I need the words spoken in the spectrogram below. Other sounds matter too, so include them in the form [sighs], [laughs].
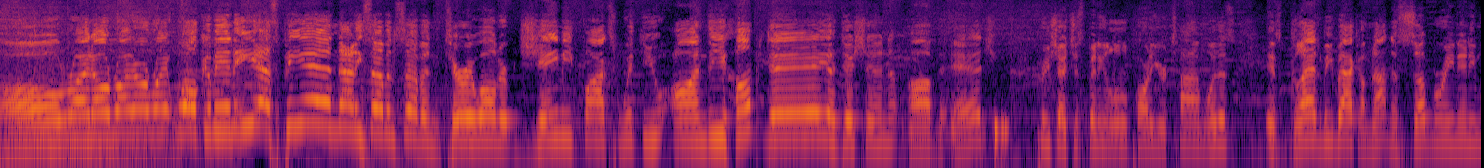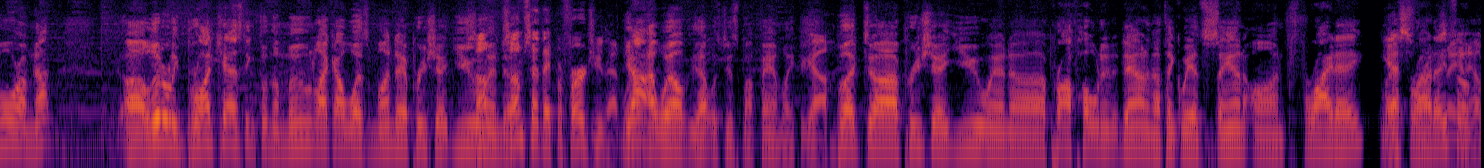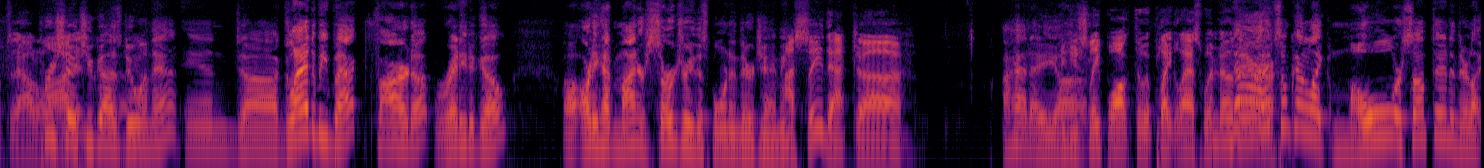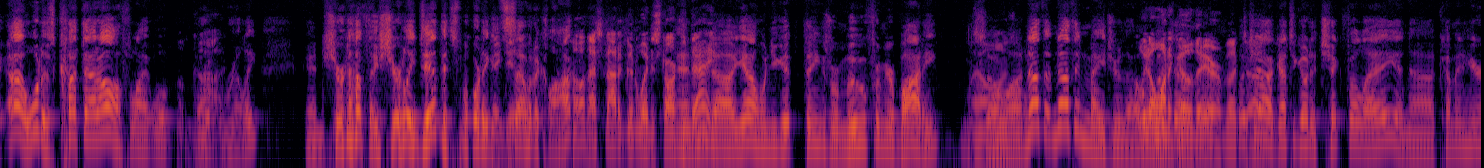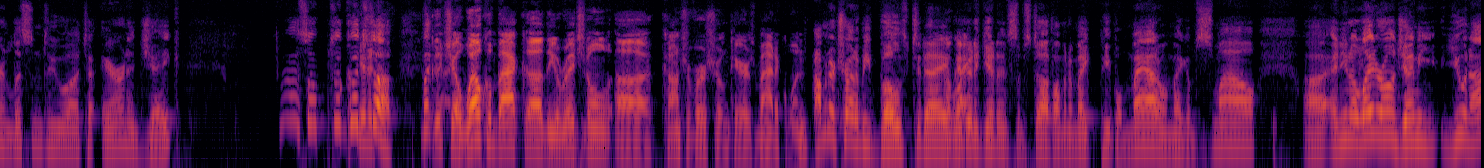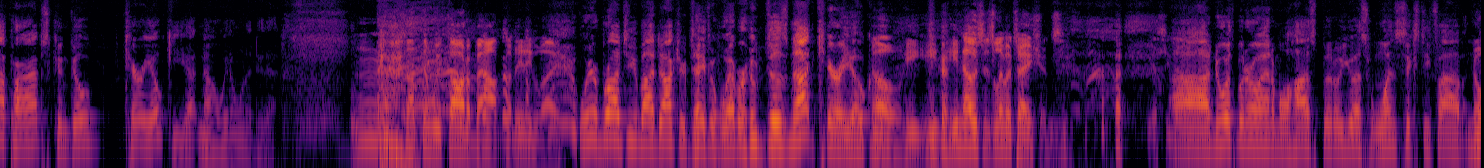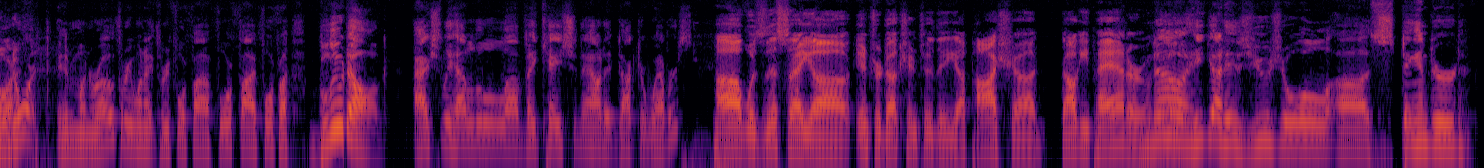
All right, all right, all right. Welcome in ESPN 97.7. Terry Waldrop, Jamie Fox with you on the Hump Day edition of The Edge. Appreciate you spending a little part of your time with us. It's glad to be back. I'm not in a submarine anymore. I'm not uh, literally broadcasting from the moon like I was Monday. Appreciate you. Some, and uh, some said they preferred you that way. yeah, I- well, that was just my family. Yeah. But uh, appreciate you and uh, Prof holding it down. And I think we had San on Friday, Yes, last Friday. San so helped out a lot appreciate you guys so, doing yeah. that. And uh, glad to be back, fired up, ready to go. Uh, already had minor surgery this morning there, Jamie. I see that. I had a. did uh, you sleepwalk through a plate glass window No, there? I had some kind of like mole or something, and they're like, "Oh, we'll just cut that off." Like, well, Oh, God. really? And sure enough, they surely [laughs] did this morning They at did? seven o'clock. Oh, that's not a good way to start and the day. uh, yeah, when you get things removed from your body. Well, so uh, nothing, nothing major though. we don't want to uh, go there, but, But uh, yeah, I got to go to Chick Fil A and uh, come in here and listen to uh, to Aaron and Jake. So, so good a- stuff. But good show. Welcome back, uh, the original uh, controversial and charismatic one. I'm going to try to be both today. We're going to get in some stuff. I'm going to make people mad. I'm going to make them smile. Uh, and you know, later on, Jamie, you and I perhaps can go karaoke. Uh, no, we don't want to do that. Mm, something we thought about, but anyway, [laughs] We're brought to you by Dr. David Weber, who does not karaoke. no, he he, he knows his limitations. [laughs] [laughs] yes. Uh, North Monroe Animal Hospital, US 165 North. in Monroe, 318-345-4545. Blue Dog actually had a little uh, vacation out at Dr. Weber's. Uh, was this a uh, introduction to the uh, posh uh, doggy pad or No, he got his usual uh, standard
